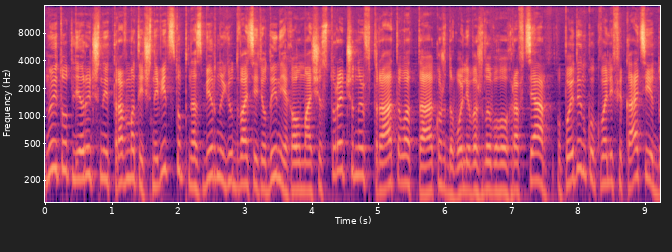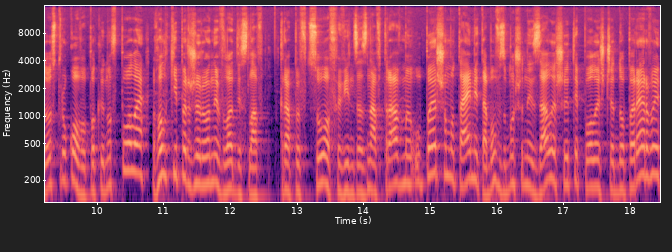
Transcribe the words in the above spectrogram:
Ну і тут ліричний травматичний відступ на збірну Ю-21, яка у матчі з Туреччиною втратила також доволі важливого гравця. У поєдинку кваліфікації достроково покинув поле голкіпер Жирони Владислав Крапивцов. Він зазнав травми у першому таймі та був змушений залишити поле ще до перерви.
